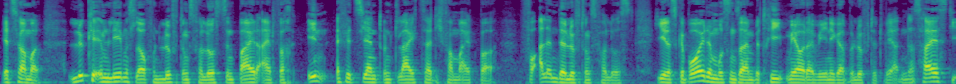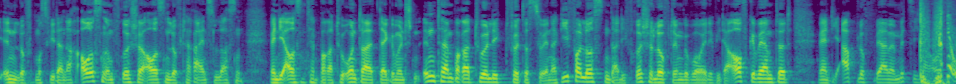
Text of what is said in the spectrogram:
jetzt hör mal. Lücke im Lebenslauf und Lüftungsverlust sind beide einfach ineffizient und gleichzeitig vermeidbar. Vor allem der Lüftungsverlust. Jedes Gebäude muss in seinem Betrieb mehr oder weniger belüftet werden. Das heißt, die Innenluft muss wieder nach außen, um frische Außenluft hereinzulassen. Wenn die Außentemperatur unterhalb der gewünschten Innentemperatur liegt, führt das zu Energieverlusten, da die frische Luft im Gebäude wieder aufgewärmt wird, während die Abluftwärme mit sich nach außen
